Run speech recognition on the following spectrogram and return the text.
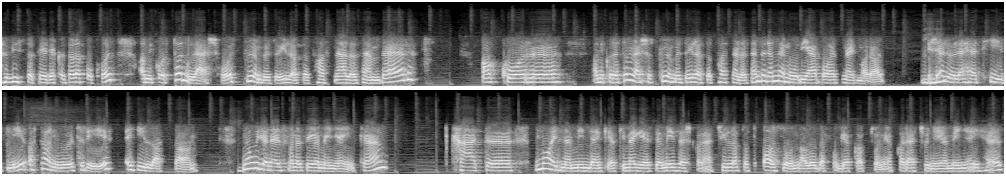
visszatérjek az alapokhoz. Amikor tanuláshoz különböző illatot használ az ember, akkor amikor a tanuláshoz különböző illatot használ az ember, a memóriába az megmarad. Uh-huh. És elő lehet hívni a tanult részt egy illattal. Na ugyanez van az élményeinkkel, hát majdnem mindenki, aki megérzi a mézeskalács illatot, azonnal oda fogja kapcsolni a karácsonyi élményeihez,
